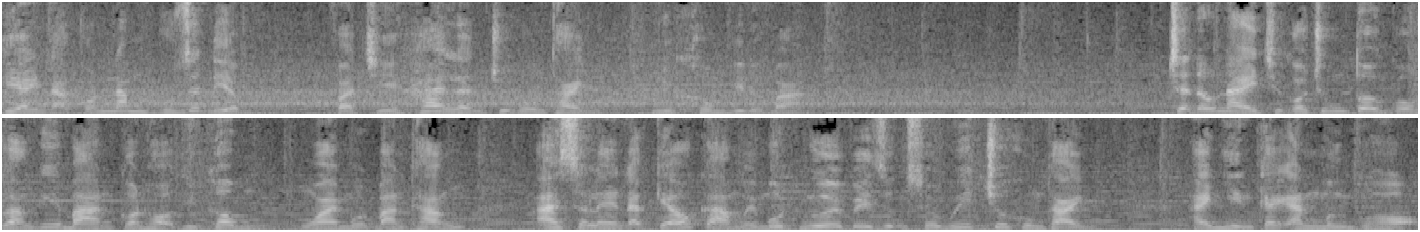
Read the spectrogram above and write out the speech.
khi anh đã có 5 cú dứt điểm và chỉ hai lần trúng không thành nhưng không ghi được bàn. Trận đấu này chỉ có chúng tôi cố gắng ghi bàn còn họ thì không. Ngoài một bàn thắng, Iceland đã kéo cả 11 người về dựng xe buýt trước khung thành. Hãy nhìn cách ăn mừng của họ,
